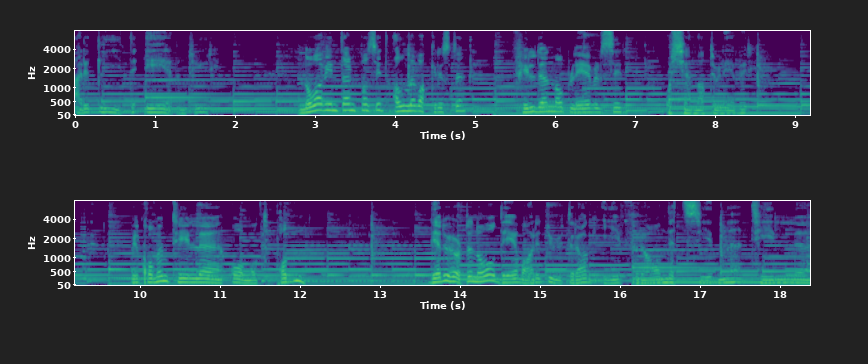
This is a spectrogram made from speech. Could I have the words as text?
er et lite eventyr. Nå er vinteren på sitt aller vakreste. Fyll den med opplevelser, og kjenn at du lever. Velkommen til eh, Åmotpodden. Det du hørte nå, det var et utdrag fra nettsidene til eh,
